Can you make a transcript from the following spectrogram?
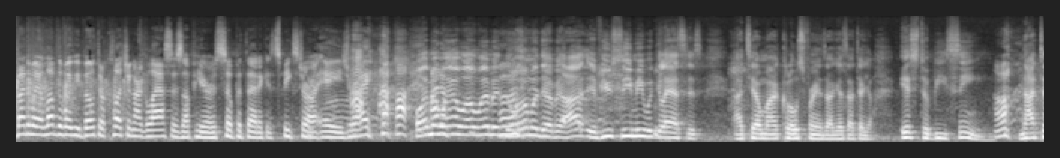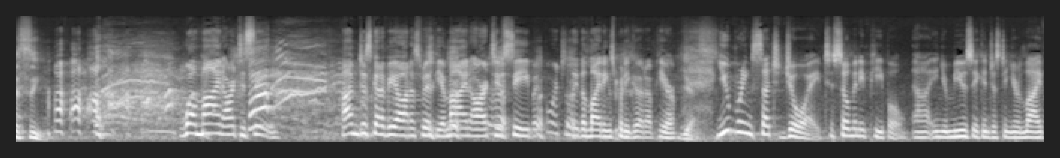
By the way, I love the way we both are clutching our glasses up here. It's so pathetic. It speaks to our age, right? a minute, wait, wait, wait, wait, uh, If you see me with glasses, I tell my close friends, I guess I tell y'all, it's to be seen, oh. not to see. well, mine are to see. I'm just going to be honest with you. Mine are to see, but fortunately, the lighting's pretty good up here. Yes. You bring such joy to so many people uh, in your music and just in your life.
